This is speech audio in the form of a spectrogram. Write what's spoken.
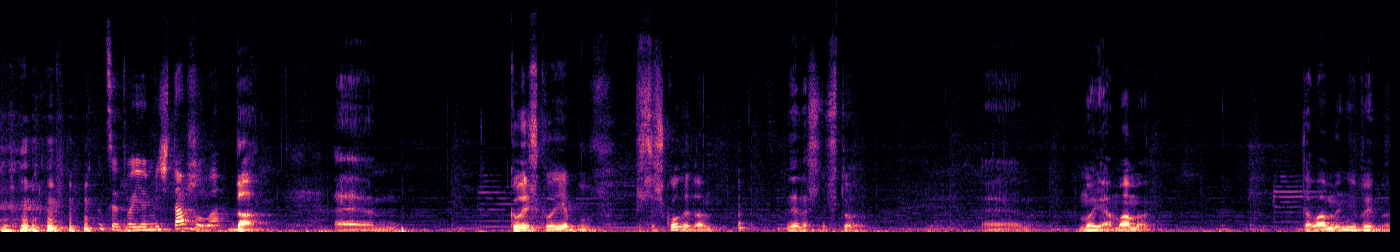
Це твоя мічта була? Да. Ем, колись, коли я був після школи, да, почну з того, ем, моя мама дала мені вибір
